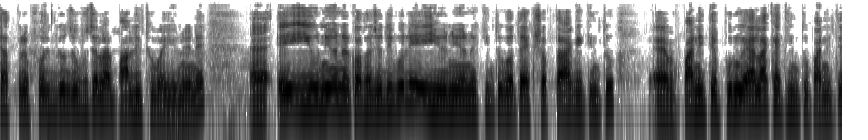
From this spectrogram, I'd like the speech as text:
চাঁদপুরের ফরিদগঞ্জ উপজেলার বালিথুবা ইউনিয়নে। এই ইউনিয়নের কথা যদি বলি, এই ইউনিয়নে কিন্তু গত এক সপ্তাহ আগে কিন্তু পানিতে পুরো এলাকা কিন্তু পানিতে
